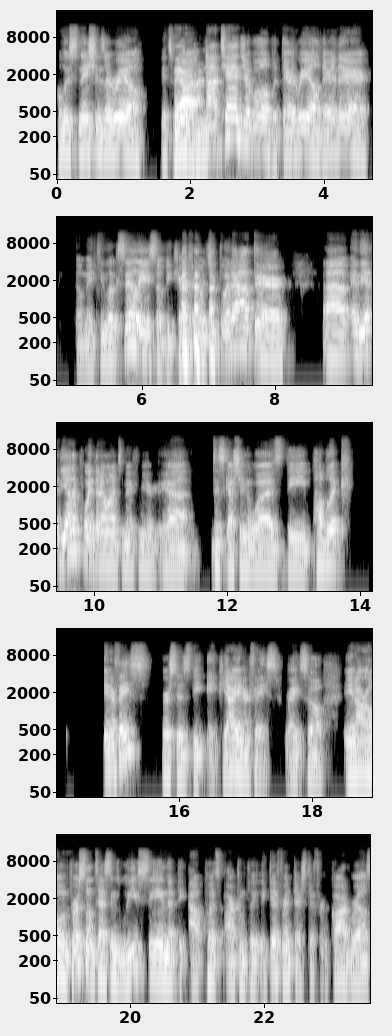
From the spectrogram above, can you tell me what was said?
hallucinations are real. It's they real. are not tangible, but they're real. They're there they'll make you look silly. So be careful what you put out there. Uh, and the, the other point that I wanted to make from your uh, discussion was the public interface versus the API interface, right? So in our own personal testings, we've seen that the outputs are completely different. There's different guardrails.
